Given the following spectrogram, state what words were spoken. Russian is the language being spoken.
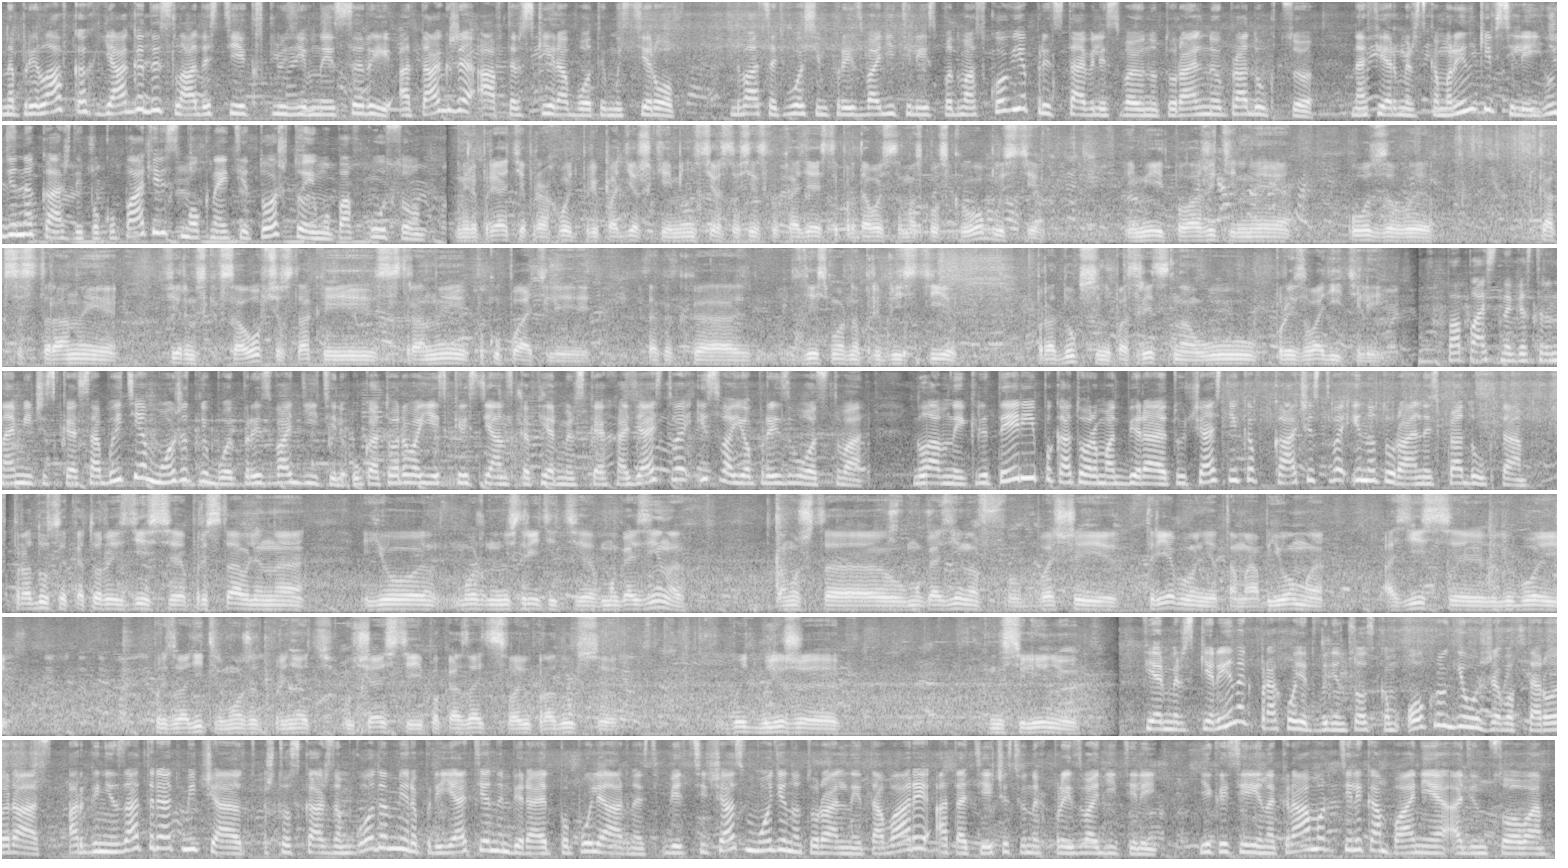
На прилавках ягоды, сладости, эксклюзивные сыры, а также авторские работы мастеров. 28 производителей из Подмосковья представили свою натуральную продукцию. На фермерском рынке в селе Юдино каждый покупатель смог найти то, что ему по вкусу. Мероприятие проходит при поддержке Министерства сельского хозяйства и продовольствия Московской области. Имеет положительные отзывы как со стороны фермерских сообществ, так и со стороны покупателей, так как э, здесь можно приобрести продукцию непосредственно у производителей. Попасть на гастрономическое событие может любой производитель, у которого есть крестьянско-фермерское хозяйство и свое производство. Главные критерии, по которым отбирают участников – качество и натуральность продукта. Продукция, которая здесь представлена, ее можно не встретить в магазинах, потому что у магазинов большие требования, там, объемы, а здесь любой производитель может принять участие и показать свою продукцию, быть ближе к населению. Фермерский рынок проходит в Одинцовском округе уже во второй раз. Организаторы отмечают, что с каждым годом мероприятие набирает популярность, ведь сейчас в моде натуральные товары от отечественных производителей. Екатерина Крамер, телекомпания «Одинцова».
